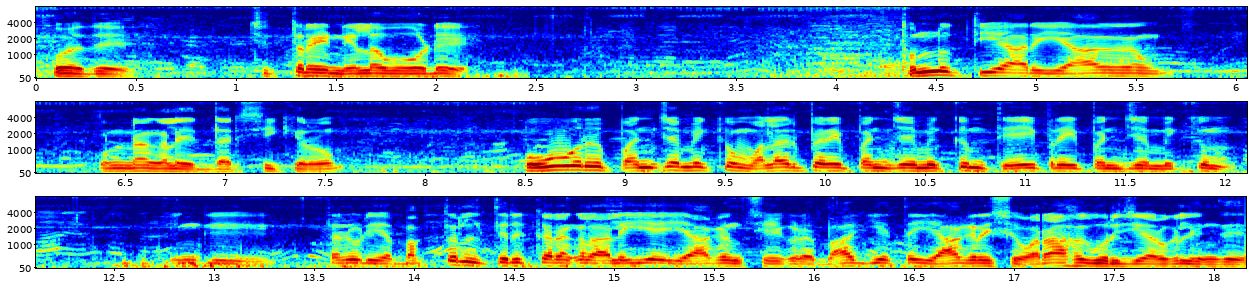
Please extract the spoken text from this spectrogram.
இப்போது சித்திரை நிலவோடு தொண்ணூற்றி ஆறு யாகம் குண்டங்களை தரிசிக்கிறோம். ஒவ்வொரு பஞ்சமிக்கும் வளர்பிறை பஞ்சமிக்கும் தேய்பிறை பஞ்சமிக்கும் இங்கு தன்னுடைய பக்தர்கள் திருக்கரங்களாலேயே யாகம் செய்யக்கூடிய பாக்கியத்தை யாகரிஷி வராக குருஜி அவர்கள் இங்கு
